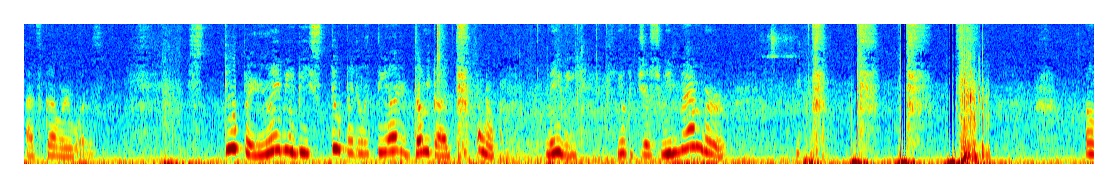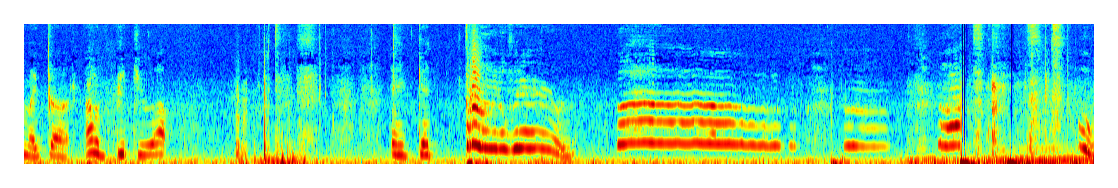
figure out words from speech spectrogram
I forgot where it was. Stupid. Maybe be stupid like the other dumb guy. Oh, maybe you could just remember. Oh my god, I'll beat you up. And get thrown over there. Ah! Ah! Oh.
